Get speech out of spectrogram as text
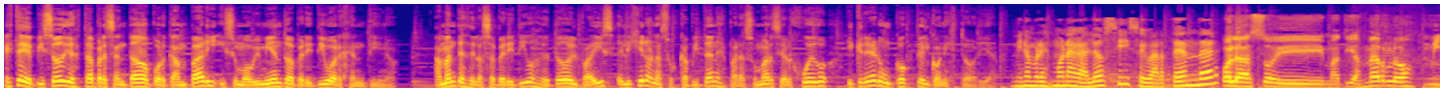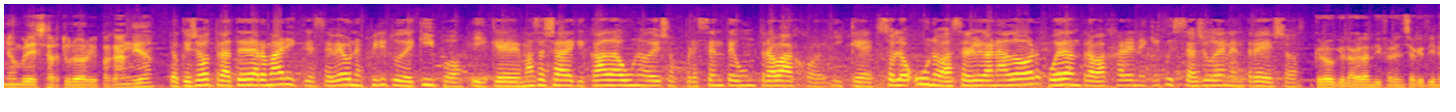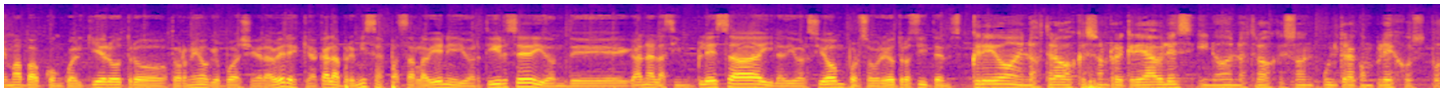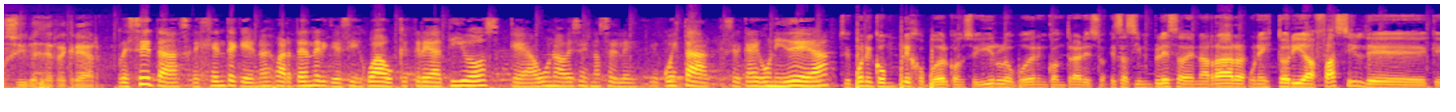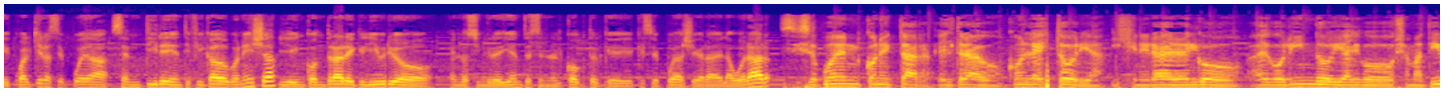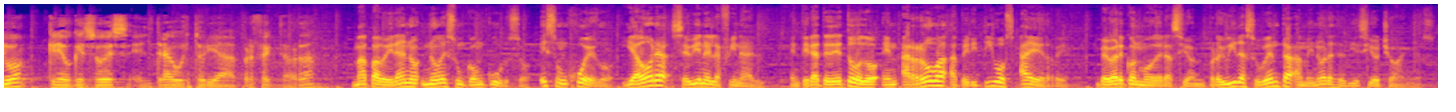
Este episodio está presentado por Campari y su movimiento aperitivo argentino. Amantes de los aperitivos de todo el país eligieron a sus capitanes para sumarse al juego y crear un cóctel con historia. Mi nombre es Mona Galossi, soy bartender. Hola, soy Matías Merlo. Mi nombre es Arturo Ripacándia. Lo que yo traté de armar y que se vea un espíritu de equipo y que más allá de que cada uno de ellos presente un trabajo y que solo uno va a ser el ganador, puedan trabajar en equipo y se ayuden entre ellos. Creo que la gran diferencia que tiene Mapa con cualquier otro torneo que pueda llegar a ver es que acá la premisa es pasarla bien y divertirse y donde gana la simpleza y la diversión por sobre otros ítems. Creo en los tragos que son recreables y no en los tragos que son ultra complejos, posibles de recrear. Recetas de gente que no es bartender y que decís, wow, qué creativos, que a uno a veces no se le, le cuesta que se le caiga una idea. Se pone complejo poder conseguirlo, poder encontrar eso. Esa simpleza de narrar una historia fácil de que cualquiera se pueda sentir identificado con ella y encontrar equilibrio en los ingredientes en el cóctel que, que se pueda llegar a elaborar. Si se pueden conectar el trago con la historia y generar algo, algo lindo y algo llamativo, creo que eso es el trago historia perfecta, ¿verdad? Mapa Verano no es un concurso, es un juego y ahora se viene la final. Entérate de todo en arroba aperitivosAR. Beber con moderación, prohibida su venta a menores de 18 años.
